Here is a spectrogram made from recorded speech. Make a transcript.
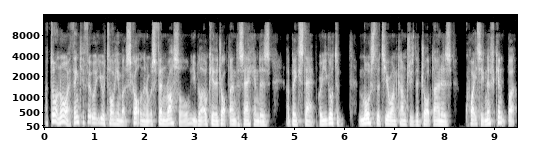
I don't know. I think if it you were talking about Scotland and it was Finn Russell, you'd be like, okay, the drop down to second is a big step. Or you go to most of the tier one countries, the drop down is quite significant. But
